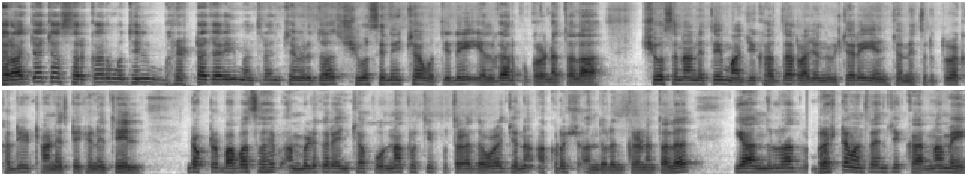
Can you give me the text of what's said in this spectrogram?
राज्याच्या सरकारमधील भ्रष्टाचारी मंत्र्यांच्या विरोधात शिवसेनेच्या वतीने एल्गार पुकारण्यात आला. शिवसेना नेते माजी खासदार राजन विचारे यांच्या नेतृत्वाखाली ठाणे स्टेशन येथील डॉक्टर बाबासाहेब आंबेडकर यांच्या पूर्णाकृती पुतळ्याजवळ जन आक्रोश आंदोलन करण्यात आलं. या आंदोलनात भ्रष्ट मंत्र्यांचे कारनामे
